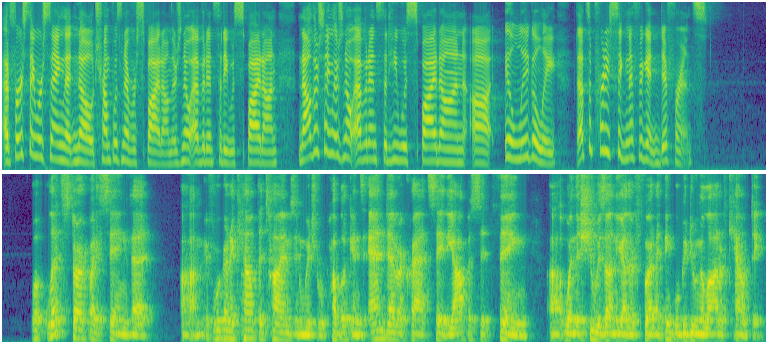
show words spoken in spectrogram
At first, they were saying that no, Trump was never spied on. There's no evidence that he was spied on. Now they're saying there's no evidence that he was spied on uh, illegally. That's a pretty significant difference. Well, let's start by saying that um, if we're going to count the times in which Republicans and Democrats say the opposite thing uh, when the shoe is on the other foot, I think we'll be doing a lot of counting.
